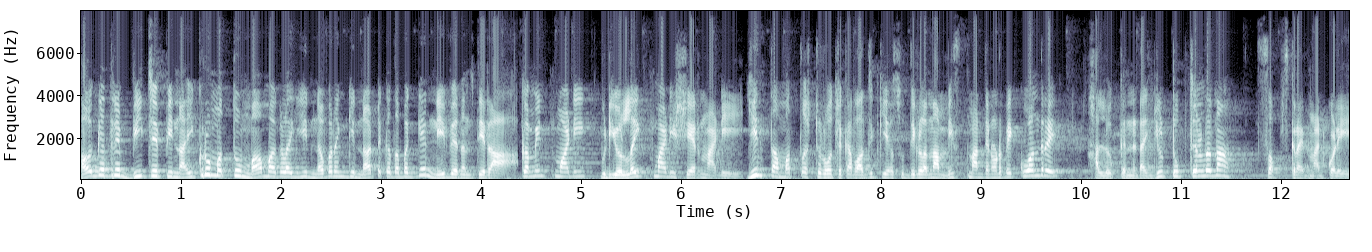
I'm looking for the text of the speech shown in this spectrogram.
ಹಾಗಾದ್ರೆ ಬಿಜೆಪಿ ನಾಯಕರು ಮತ್ತು ಮಾಮಗಳ ಈ ನವರಂಗಿ ನಾಟಕದ ಬಗ್ಗೆ ನೀವೇನಂತೀರಾ? ಕಮೆಂಟ್ ಮಾಡಿ ವಿಡಿಯೋ ಲೈಕ್ ಮಾಡಿ ಶೇರ್ ಮಾಡಿ. ಇಂಥ ಮತ್ತಷ್ಟು ರೋಚಕ ರಾಜಕೀಯ ಸುದ್ದಿಗಳನ್ನ ಮಿಸ್ ಮಾಡದೆ ನೋಡಬೇಕು ಅಂದ್ರೆ hello Kannada YouTube channel subscribe ಮಾಡ್ಕೊಳ್ಳಿ.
